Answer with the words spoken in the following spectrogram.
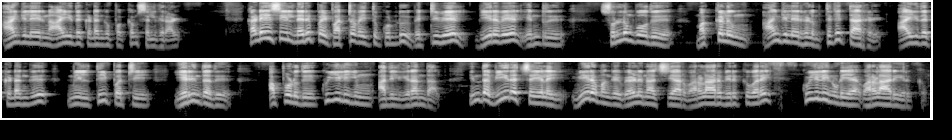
ஆங்கிலேயரின் ஆயுத கிடங்கு பக்கம் செல்கிறாள். கடைசியில் நெருப்பை பற்ற வைத்துக்கொண்டு வெற்றிவேல் வீரவேல் என்று சொல்லும்போது மக்களும் ஆங்கிலேயர்களும் திகைத்தார்கள். ஆயுத கிடங்கு மீள் தீப்பற்றி எரிந்தது. அப்பொழுது குயிலியும் அதில் இறந்தாள். இந்த வீரச் செயலை வீரமங்கை வேலுநாச்சியார் வரலாறு இருக்கு வரை குயிலினுடைய வரலாறு இருக்கும்.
